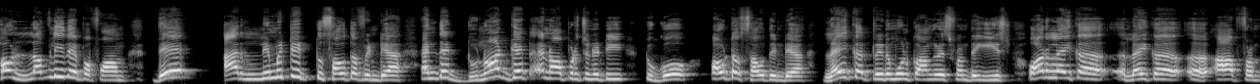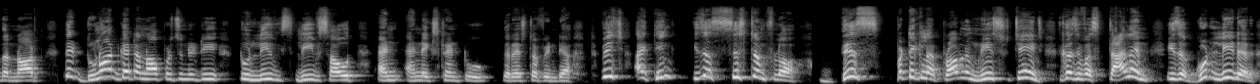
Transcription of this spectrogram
how lovely they perform, they are limited to south of India and they do not get an opportunity to go out of South India like a Trinamool Congress from the east or like a like a, AAP from the north. They do not get an opportunity to leave leave south and and extend to the rest of India, which I think is a system flaw. This particular problem needs to change because if a Stalin is a good leader,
